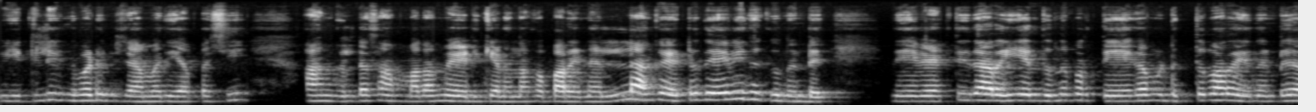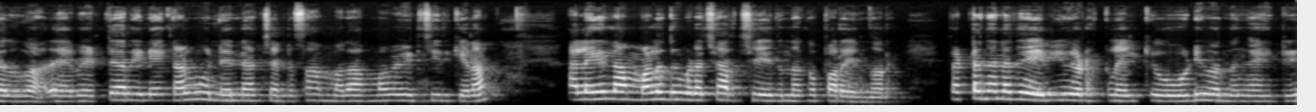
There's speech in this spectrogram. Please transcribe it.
വീട്ടിലിരുന്ന് പഠിപ്പിച്ചാൽ മതി. അപ്പച്ചി അങ്കിളുടെ സമ്മതം മേടിക്കണം എന്നൊക്കെ പറയുന്നത് എല്ലാം കേട്ട് ദേവി നിൽക്കുന്നുണ്ട്. ദേവേട്ടത്തി ഇത് അറിയരുതെന്ന് പ്രത്യേകം എടുത്ത് പറയുന്നുണ്ട്. അത് ദേവേട്ടത്തി അറിയുന്നേക്കാൾ മുന്നേ തന്നെ അച്ഛന്റെ സമ്മതം അമ്മ മേടിച്ചിരിക്കണം. അല്ലെങ്കിൽ നമ്മളിതിവിടെ ചർച്ച ചെയ്തെന്നൊക്കെ പറയുന്നു. പറയും പെട്ടെന്ന് തന്നെ ദേവി അടുക്കളയിലേക്ക് ഓടി വന്നു കഴിഞ്ഞിട്ട്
